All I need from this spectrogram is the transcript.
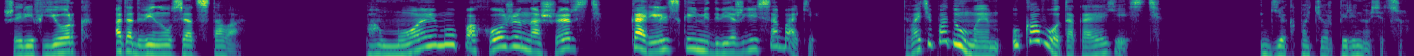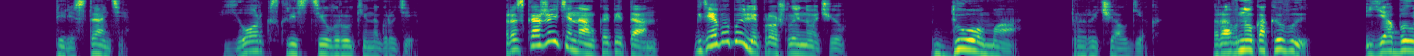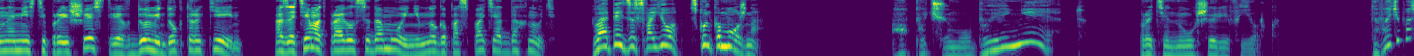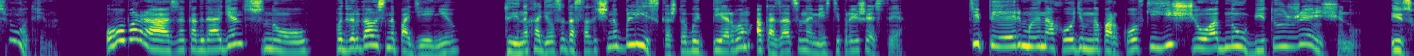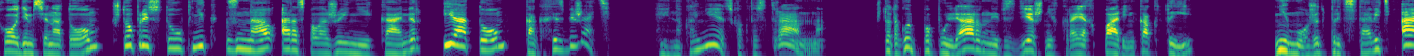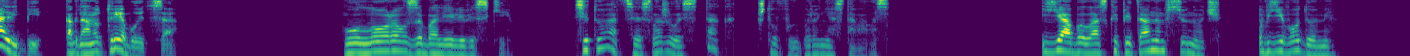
Шериф Йорк отодвинулся от стола. «По-моему, похоже на шерсть карельской медвежьей собаки. Давайте подумаем, у кого такая есть?» Гек потер переносицу. «Перестаньте». Йорк скрестил руки на груди. «Расскажите нам, капитан, где вы были прошлой ночью?» «Дома», — прорычал Гек. «Равно, как и вы. Я был на месте происшествия в доме доктора Кейн, а затем отправился домой немного поспать и отдохнуть. Вы опять за свое? Сколько можно?» «А почему бы и нет?» — протянул шериф Йорк. «Давайте посмотрим. Оба раза, когда агент Сноу подвергалась нападению, ты находился достаточно близко, чтобы первым оказаться на месте происшествия. Теперь мы находим на парковке еще одну убитую женщину и сходимся на том, что преступник знал о расположении камер и о том, как их избежать. И, наконец, как-то странно, что такой популярный в здешних краях парень, как ты, не может представить алиби, когда оно требуется. У Лорел заболели виски. Ситуация сложилась так, что выбора не оставалось. Я была с капитаном всю ночь, в его доме.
